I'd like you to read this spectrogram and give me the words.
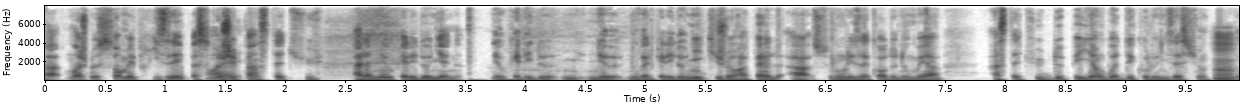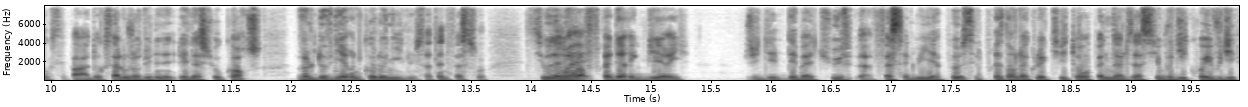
ah, moi je me sens méprisé parce que j'ai pas un statut à la néo-calédonienne, Nouvelle-Calédonie, qui je le rappelle a, selon les accords de Nouméa, un statut de pays en voie de décolonisation. Hmm. Donc c'est paradoxal. Aujourd'hui, les, nations corses veulent devenir une colonie d'une certaine façon. Si vous allez voir Frédéric Bierry, j'ai débattu face à lui il y a peu, c'est le président de la collectivité européenne d'Alsace. Il vous dit quoi? Il vous dit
